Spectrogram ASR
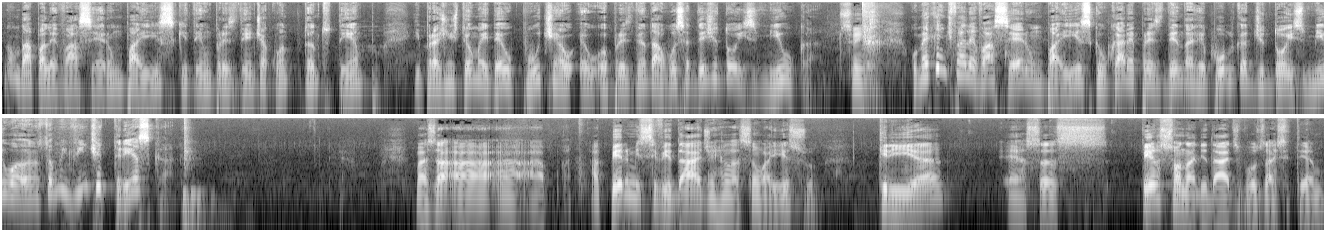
Não dá para levar a sério um país que tem um presidente há quanto, tanto tempo. E para a gente ter uma ideia, o Putin é o, é o- é o presidente da Rússia desde 2000, cara. Sim. Como é que a gente vai levar a sério um país que o cara é presidente da República de 2000? a- Nós estamos em 23, cara. Mas a, a, a, a- permissividade em relação a isso cria essas personalidades, vou usar esse termo,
